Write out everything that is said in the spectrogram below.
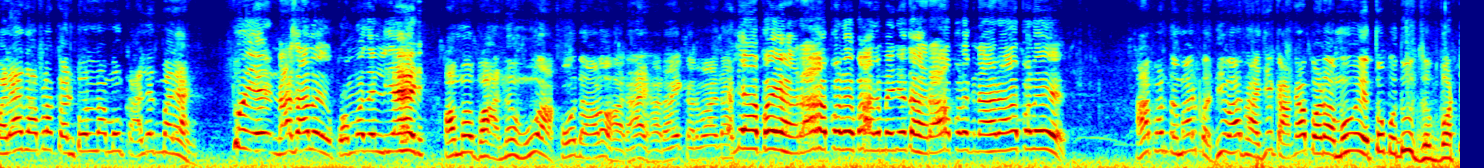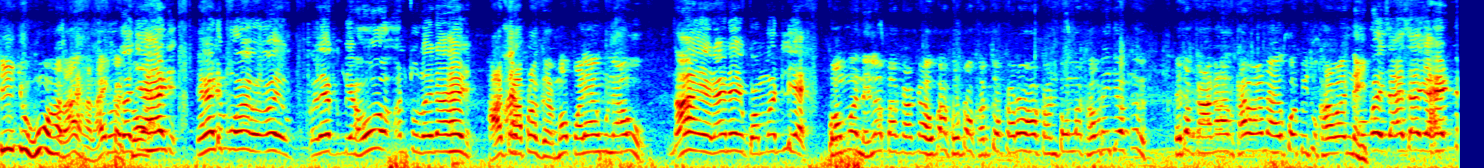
પડ્યા હતા આપણા કંટ્રોલ ના હું કાલે જ મળ્યા તો એ ના ચાલે ગમમાં જઈને લીયા હેડ. આમાં ભાને હું આખો દાડો હરાય હરાય કરવાના. અલ્યા ભાઈ હરા પડે બાર મહિને તો હરા પડે કે ના હરા પડે? હા પણ તમારી બધી વાત સાચી કાકા પણ હું એ તો બધું વટી ગયું હું હરાય હરાય કરતો. હેડ હેડ મો ગળે બેહો અને તું લઈને હેડ. હા તે આપણા ઘરમાં પડ્યા હું લાવું. ના એ રે નહીં કોમન જ લે. કોમન નહીં. લાપા કાકા હું કા ખોટો ખર્ચો કરો કંટ્રોલ ના ખવડી દો કે. એ તો કાગડા ખાવાના હે કોઈ બીજું ખાવાનું નહીં. ભાઈ જા જા હેડ.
